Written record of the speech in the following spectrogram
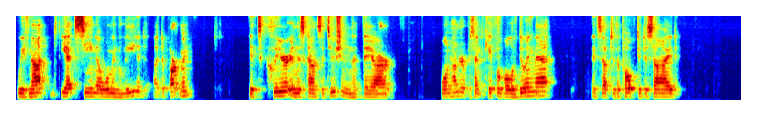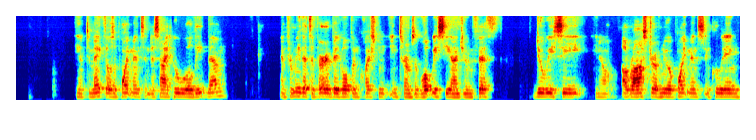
We've not yet seen a woman lead a department. It's clear in this constitution that they are 100% capable of doing that. It's up to the Pope to decide, you know, to make those appointments and decide who will lead them. And for me, that's a very big open question in terms of what we see on June 5th. Do we see, you know, a roster of new appointments, including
